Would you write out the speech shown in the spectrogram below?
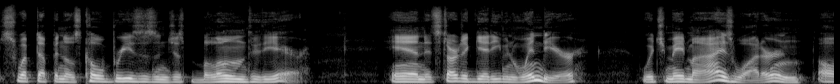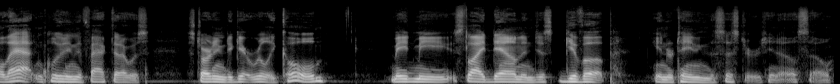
swept up in those cold breezes and just blown through the air. And it started to get even windier, which made my eyes water, and all that, including the fact that I was starting to get really cold, made me slide down and just give up entertaining the sisters, you know. So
